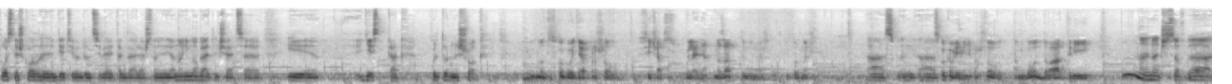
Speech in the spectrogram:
после школы дети ведут себя и так далее, что оно немного отличается. И есть как культурный шок. Вот сколько у тебя прошел сейчас, глядя назад, ты думаешь, культурный шок? А, ск, а, сколько времени прошло? Вот, там год, два, три? Наверное, часов... Э,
